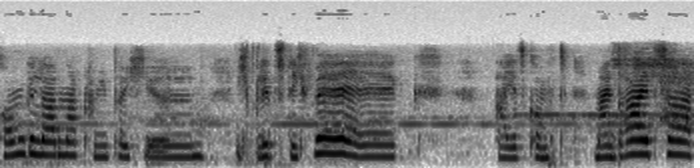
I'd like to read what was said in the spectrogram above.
Komm, geladener Creeperchen. Ich blitz dich weg. Ah, jetzt kommt mein Dreizack.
